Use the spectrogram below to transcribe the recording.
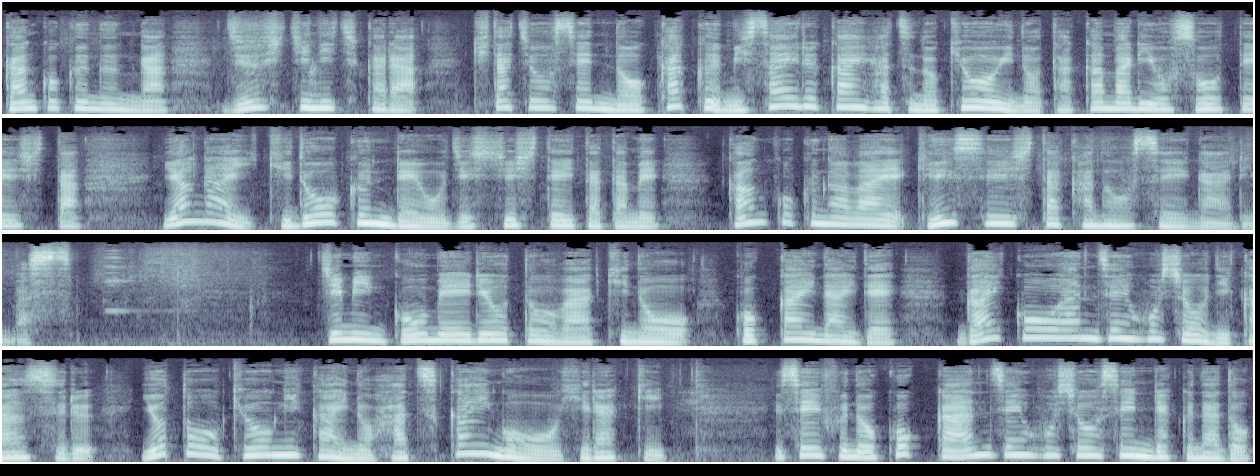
韓国軍が17日から北朝鮮の核・ミサイル開発の脅威の高まりを想定した野外機動訓練を実施していたため韓国側へ牽制した可能性があります。自民公明両党は昨日国会内で外交安全保障に関する与党協議会の初会合を開き政府の国家安全保障戦略など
